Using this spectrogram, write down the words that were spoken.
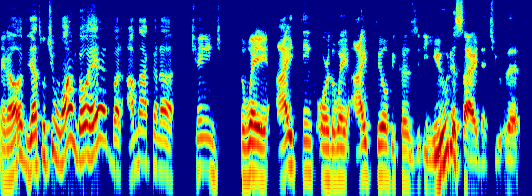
you know, if that's what you want, go ahead. But I'm not gonna change the way I think or the way I feel because you decide that you that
